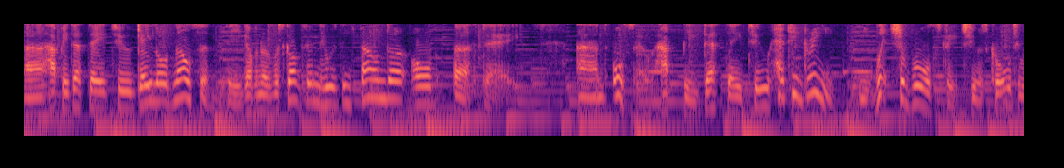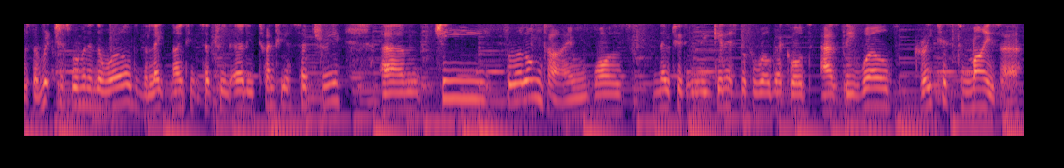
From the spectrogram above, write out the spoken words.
Uh, happy Death Day to Gaylord Nelson, the governor of Wisconsin, who was the founder of Earth Day. And also, happy death day to Hetty Green, the Witch of Wall Street, she was called. She was the richest woman in the world in the late 19th century and early 20th century. Um, she, for a long time, was noted in the Guinness Book of World Records as the world's greatest miser,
